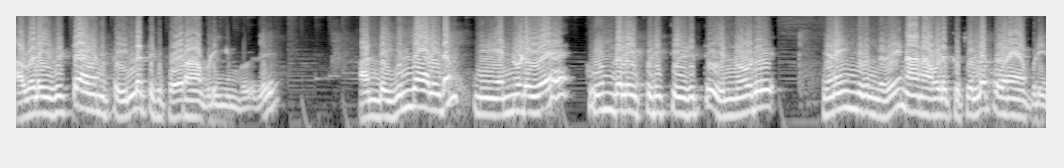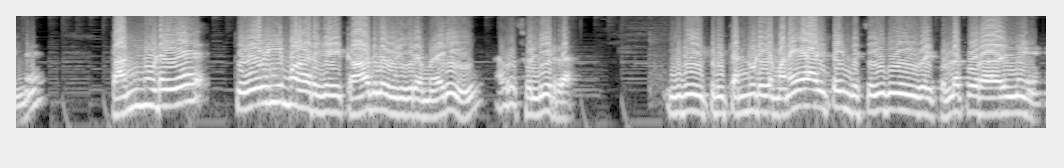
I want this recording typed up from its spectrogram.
அவளை விட்டு அவன் இப்ப இல்லத்துக்கு போறான் அப்படிங்கும் பொழுது அந்த இல்லாளிடம் நீ என்னுடைய கூந்தலை பிடித்து இழுத்து என்னோடு இணைந்திருந்ததை நான் அவளுக்கு சொல்ல போறேன் அப்படின்னு தன்னுடைய தோழிமார்கள் காதல விழுகிற மாதிரி அவ சொல்லிடுறா. இது இப்படி தன்னுடைய மனையாள்கிட்ட இந்த செய்தியை இவள் சொல்ல போறாள்னு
